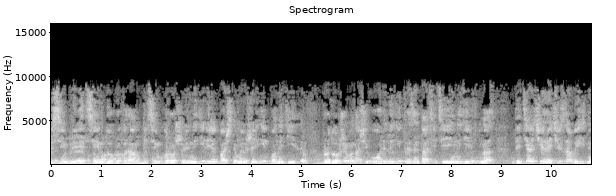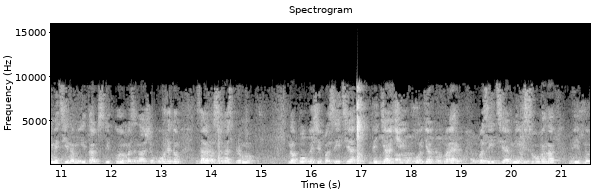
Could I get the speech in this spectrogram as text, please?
всім привіт, всім доброго ранку, всім хорошої неділі. Як бачите, ми вже і по неділям продовжуємо наші огляди і презентації цієї неділі. У нас дитячі речі за вигідними цінами. І так, слідкуємо за нашим оглядом. Зараз у нас прямо на показі позиція дитячий одяг вверх, позиція міксована від 0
